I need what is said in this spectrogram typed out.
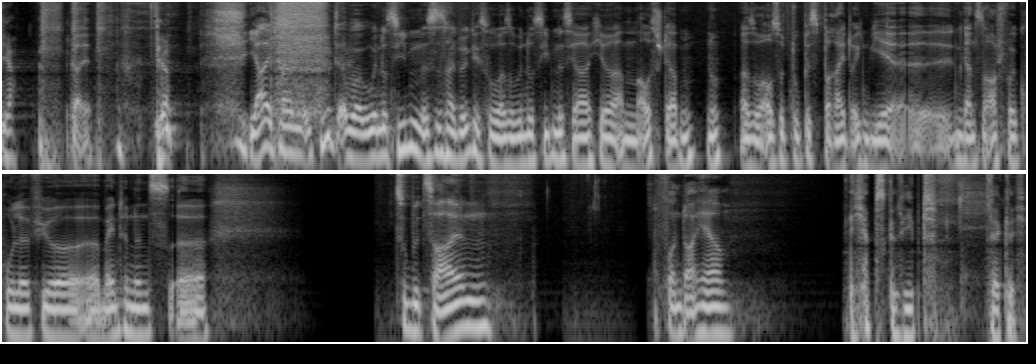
Ja, Geil. ja. Ja, ich meine, gut, aber Windows 7 ist es halt wirklich so. Also Windows 7 ist ja hier am Aussterben. Ne? Also außer du bist bereit, irgendwie äh, den ganzen Arsch voll Kohle für äh, Maintenance äh, zu bezahlen. Von daher, Ich hab's geliebt. Wirklich.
